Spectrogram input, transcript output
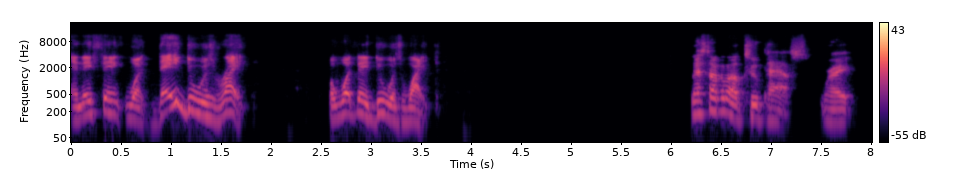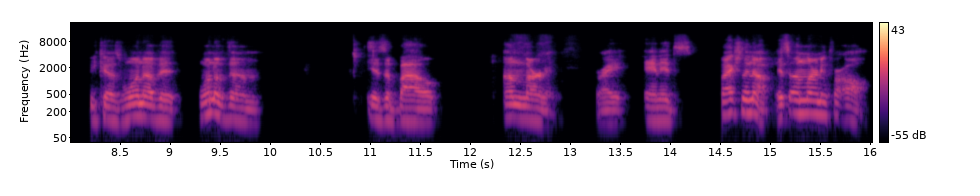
and they think what they do is right, but what they do is white. Let's talk about two paths, right? Because one of it, one of them is about unlearning, right? And it's well, actually no, it's unlearning for all.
